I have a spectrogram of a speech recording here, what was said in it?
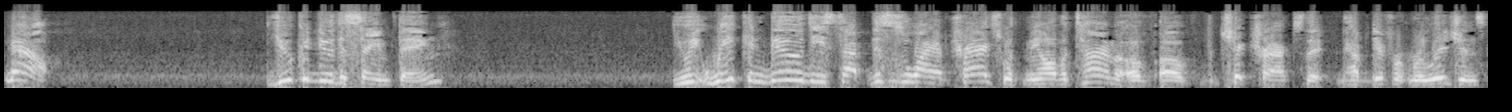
Now, you could do the same thing. We can do these type. This is why I have tracks with me all the time of, of Chick tracts that have different religions.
